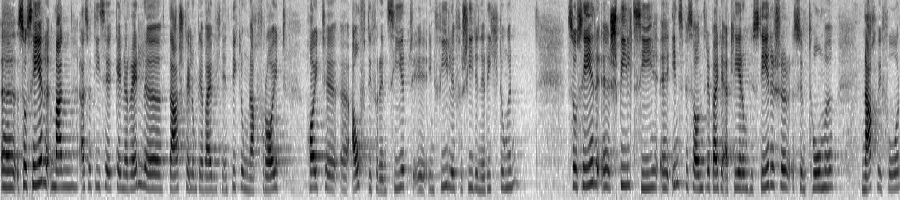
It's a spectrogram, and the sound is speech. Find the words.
Äh, so sehr man also diese generelle Darstellung der weiblichen Entwicklung nach Freud heute äh, aufdifferenziert äh, in viele verschiedene Richtungen, so sehr spielt sie insbesondere bei der Erklärung hysterischer Symptome nach wie vor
